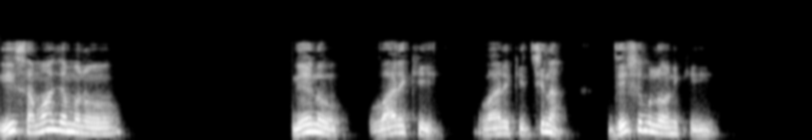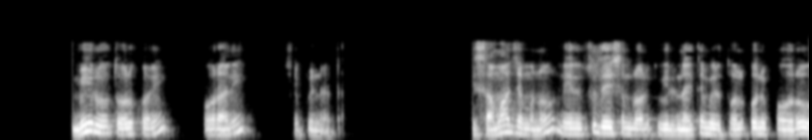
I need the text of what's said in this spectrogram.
ఈ సమాజమును నేను వారికి వారికి ఇచ్చిన దేశములోనికి మీరు తోడుకొని పోరని చెప్పిండట. ఈ సమాజమును నేను ఇచ్చు దేశంలోనికి వీరినైతే మీరు తోలుకొని పోరు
